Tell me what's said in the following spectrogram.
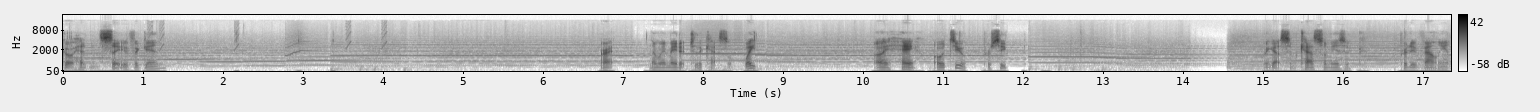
Go ahead and save again. Then we made it to the castle. Wait! Oh, hey, oh, it's you. Proceed. We got some castle music. Pretty valiant.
